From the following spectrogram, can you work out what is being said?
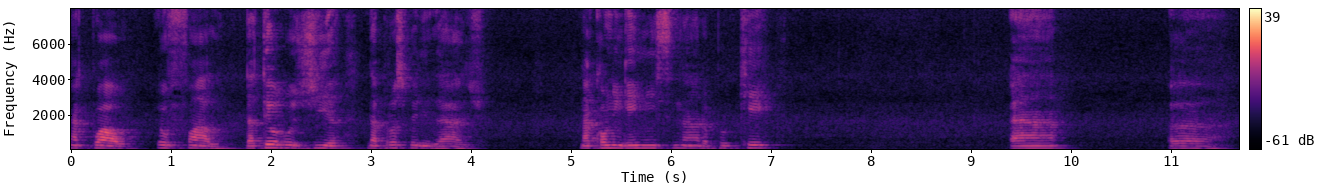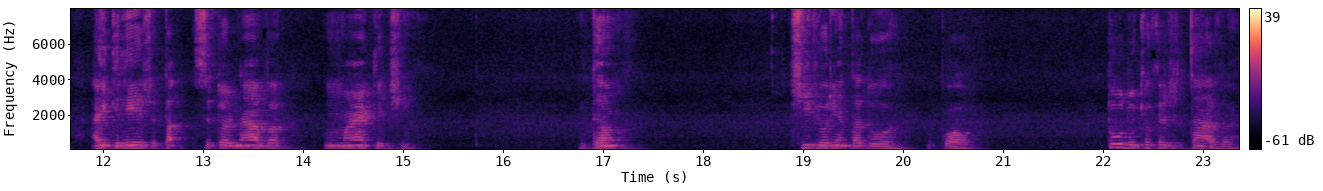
na qual eu falo da teologia da prosperidade, na qual ninguém me ensinara porque a, a, a igreja se tornava um marketing. Então, tive orientador, o qual tudo que eu acreditava,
